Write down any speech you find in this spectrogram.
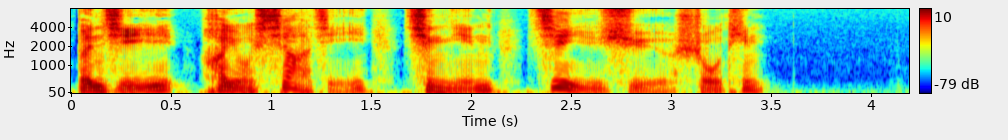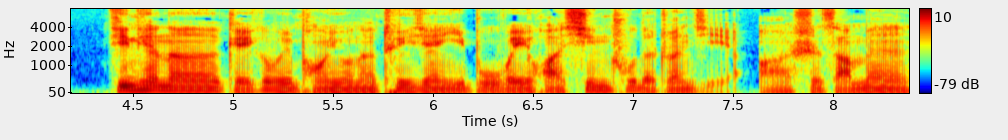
本集还有下集，请您继续收听。今天呢，给各位朋友呢推荐一部维华新出的专辑啊，是咱们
